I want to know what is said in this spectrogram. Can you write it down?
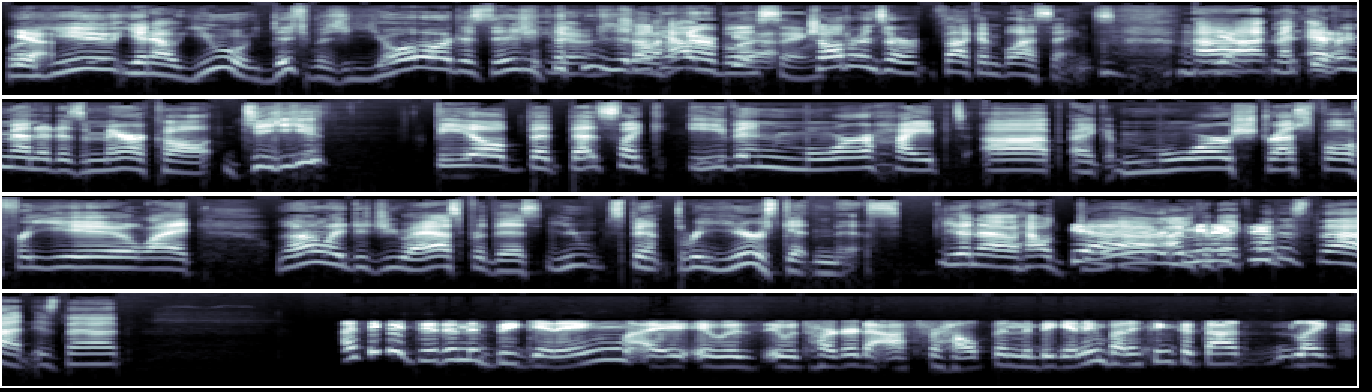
Well, Yeah. you, you know, you. This was your decision. Yeah. you know, Children how- are a blessing. Children's are fucking blessings. Yeah, Um, and every yeah. minute is a miracle. Do you feel that that's like even more hyped up, like more stressful for you? Like, not only did you ask for this, you spent three years getting this. You know, how Yeah, dare you? I mean, I like, what did- is that? Is that I think I did in the beginning. I, it was it was harder to ask for help in the beginning, but I think that that like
